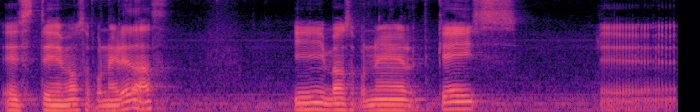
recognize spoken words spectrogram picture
Este, vamos a poner edad. Y vamos a poner case. Eh,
